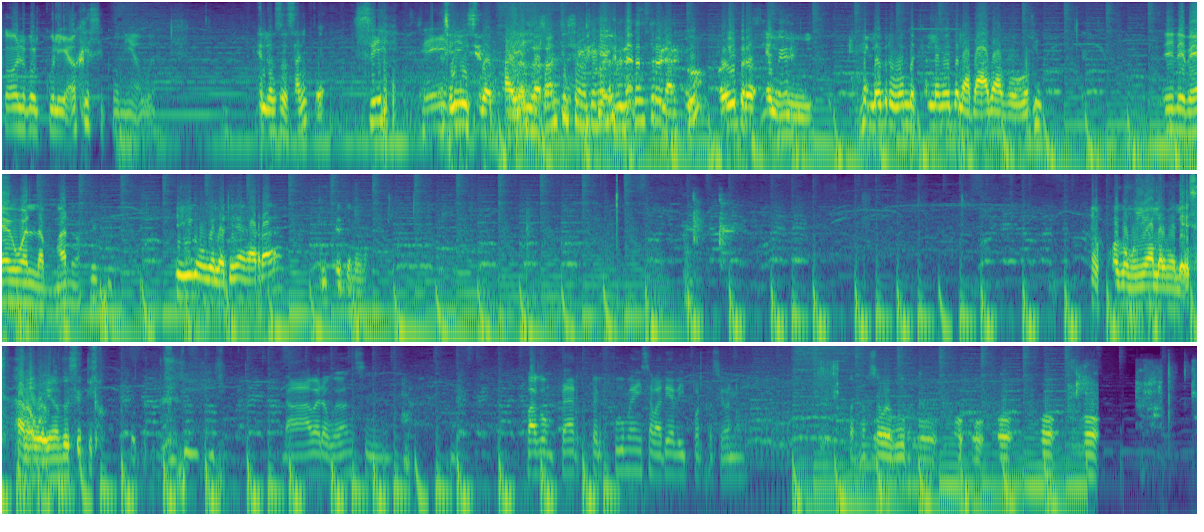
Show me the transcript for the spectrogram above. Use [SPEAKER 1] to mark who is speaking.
[SPEAKER 1] Todo el gol culiado que se comió, weón.
[SPEAKER 2] ¿El oso Sánchez?
[SPEAKER 1] Sí, sí.
[SPEAKER 2] Sí, sí,
[SPEAKER 3] Los
[SPEAKER 2] viendo.
[SPEAKER 3] Sánchez se metió con la pelota dentro del arco.
[SPEAKER 2] Oye, pero el, el otro weón después le mete la pata, po, weón.
[SPEAKER 4] Y le pega como en las manos.
[SPEAKER 2] Sí, como que la tiene agarrada. Entretenido. El juego como yo a la MLS. Ah, no, voy a no decirlo.
[SPEAKER 1] Va a comprar perfume y zapatillas de importación, ¿no? No se preocupe.
[SPEAKER 4] Oh, oh, oh, oh, oh.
